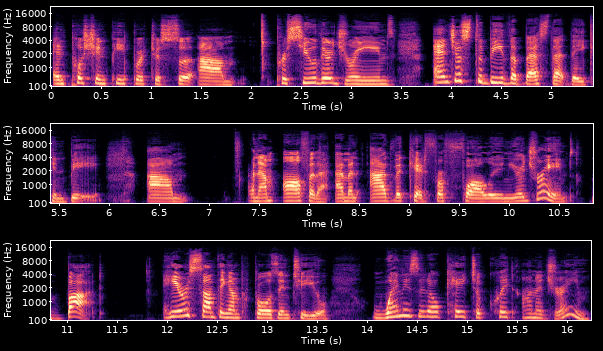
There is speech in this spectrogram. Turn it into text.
and pushing people to, um, pursue their dreams and just to be the best that they can be. Um, and I'm all for that. I'm an advocate for following your dreams. But here's something I'm proposing to you. When is it okay to quit on a dream?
